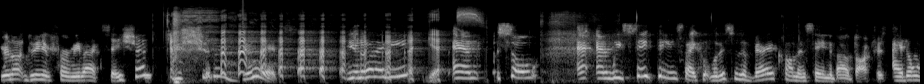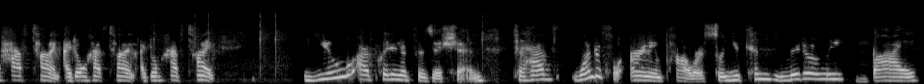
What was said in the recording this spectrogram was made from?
you're not doing it for relaxation, you shouldn't do it. You know what I mean? Yes. And so, and, and we say things like, well, this is a very common saying about doctors I don't have time. I don't have time. I don't have time. You are put in a position to have wonderful earning power so you can literally buy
